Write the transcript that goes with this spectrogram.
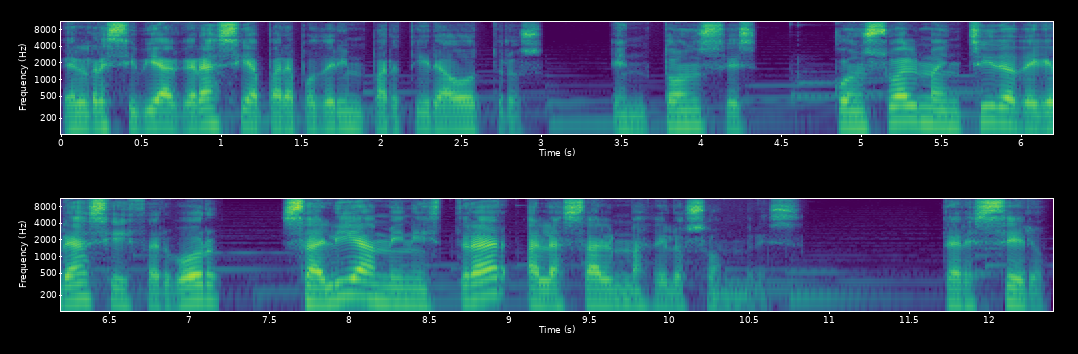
Él recibía gracia para poder impartir a otros. Entonces, con su alma henchida de gracia y fervor, salía a ministrar a las almas de los hombres. Tercero,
